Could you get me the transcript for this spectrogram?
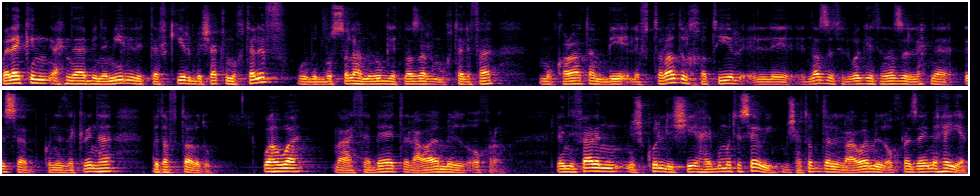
ولكن إحنا بنميل للتفكير بشكل مختلف وبنبص لها من وجهة نظر مختلفة مقارنة بالافتراض الخطير اللي نظرة وجهة النظر اللي إحنا لسه كنا ذاكرينها بتفترضه وهو مع ثبات العوامل الأخرى. لأن فعلا مش كل شيء هيبقى متساوي مش هتفضل العوامل الأخرى زي ما هي.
